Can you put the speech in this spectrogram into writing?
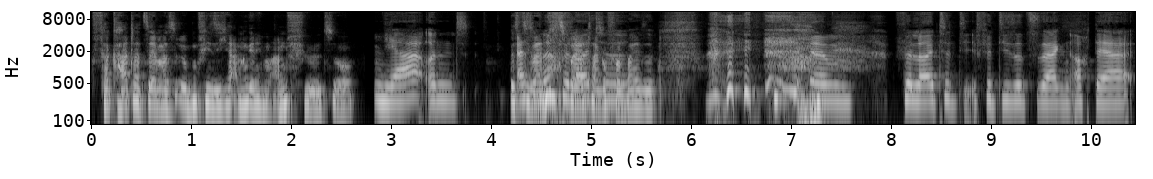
verkatert sein, was irgendwie sich ja angenehm anfühlt, so. Ja, und bis also, die ne, Weihnachtsfeiertage Leute, vorbei sind. ähm, für Leute, die, für die sozusagen auch der,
